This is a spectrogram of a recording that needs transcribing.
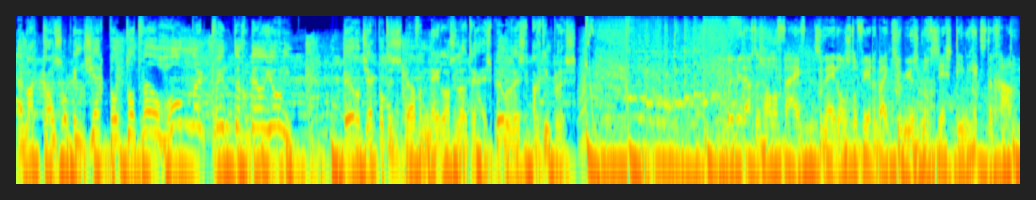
en maak kans op een jackpot tot wel 120 miljoen. Eurojackpot is een spel van de Nederlandse loterij. Speelbewust 18+. Plus. Goedemiddag, het is half vijf. Het is de Nederlandse top 40 bij Q-Music. Nog 16 hits te gaan.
